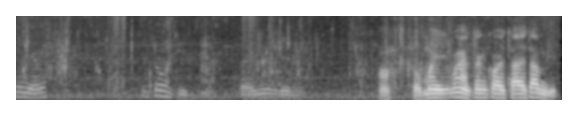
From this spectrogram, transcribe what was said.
นี่หยังต้องสิไปยุ่งเดินเอาตัวไม่มาจังคอยทายทำอีก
